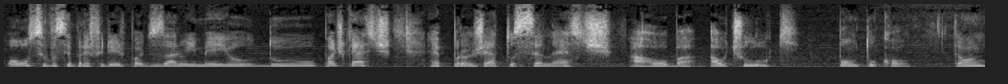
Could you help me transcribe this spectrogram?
ou se você preferir, pode usar o e-mail do podcast. É projetoceleste@outlook.com. Então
